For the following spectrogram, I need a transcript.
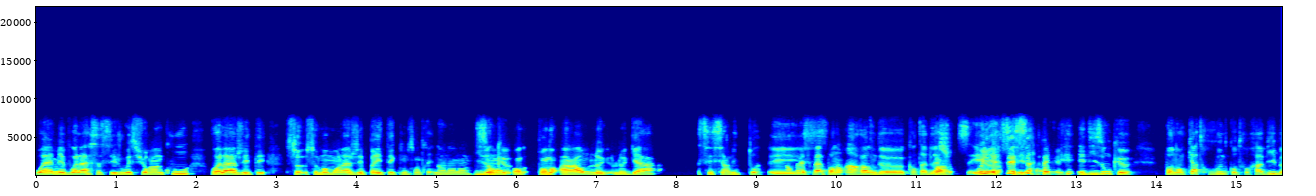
Ouais, mais voilà, ça s'est joué sur un coup, voilà, j'ai été. Ce, moment-là, j'ai pas été concentré. Non, non, non. Disons que pendant, un round, le, gars s'est servi de toi. Et... En fait, bah, pendant un round, euh, quand tu as de la chance. Et, oui, euh, c'est ça. et, disons que pendant 4 rounds contre Habib,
